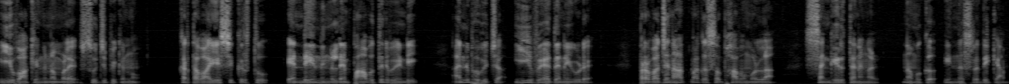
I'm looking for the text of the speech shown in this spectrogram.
ഈ വാക്യങ്ങൾ നമ്മളെ സൂചിപ്പിക്കുന്നു. കർത്താവായ യേശു ക്രിസ്തു എന്റെയും നിങ്ങളുടെയും പാപത്തിനു വേണ്ടി അനുഭവിച്ച ഈ വേദനയുടെ പ്രവചനാത്മക സ്വഭാവമുള്ള സങ്കീർത്തനങ്ങൾ നമുക്ക് ഇന്ന് ശ്രദ്ധിക്കാം.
